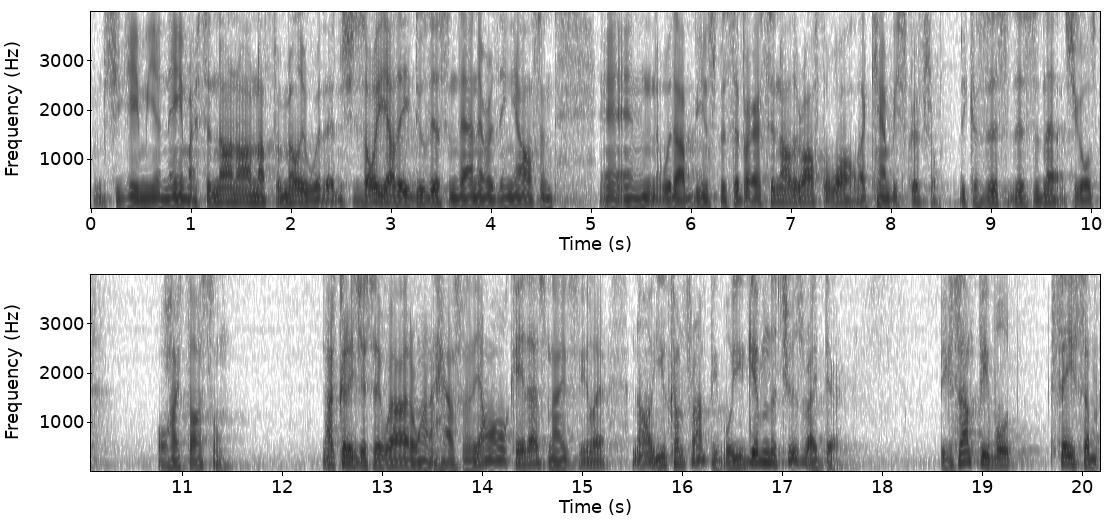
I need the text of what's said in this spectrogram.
And she gave me a name. I said, No, no, I'm not familiar with it. And she said, Oh, yeah, they do this and that and everything else. And, and without being specific, I said, No, they're off the wall. That can't be scriptural because this, this, and that. She goes, Oh, I thought so. Now, I could have just said, Well, I don't want to have something. Oh, okay, that's nice. See you later. No, you confront people. You give them the truth right there. Because some people say some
